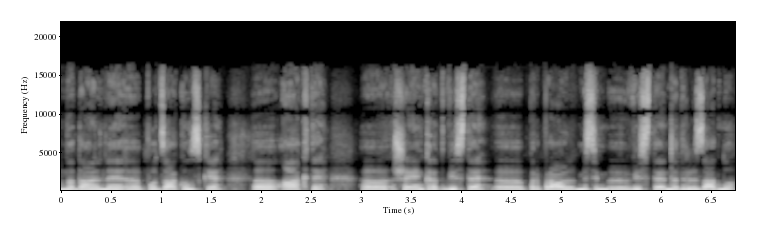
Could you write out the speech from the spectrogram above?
nadaljne podzakonske akte. Še enkrat, vi ste, mislim, vi ste naredili zadnjo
